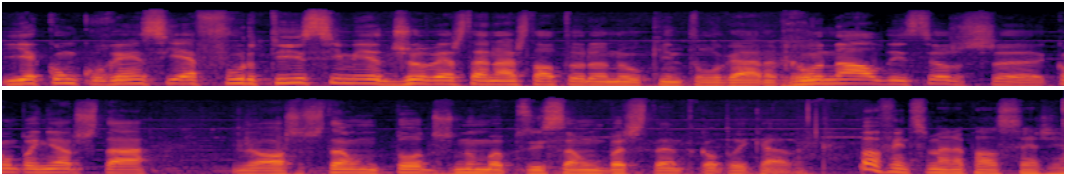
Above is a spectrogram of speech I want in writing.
E a concorrência é fortíssima e a Juve está nesta altura no quinto lugar. Ronaldo e seus eh, companheiros está, ou estão todos numa posição bastante complicada. Bom fim de semana, Paulo Sérgio.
